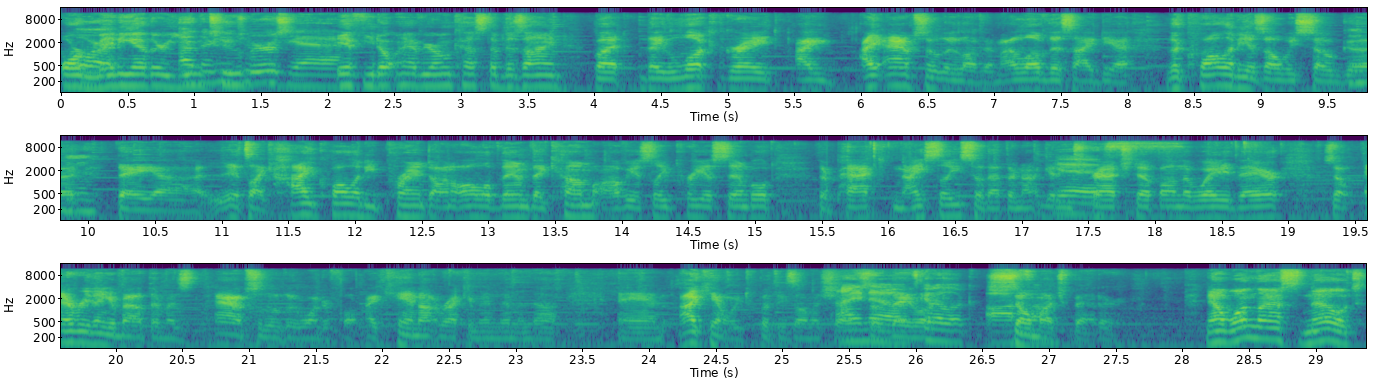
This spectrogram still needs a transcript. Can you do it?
or, Or many other other YouTubers. YouTubers, yeah. If you don't have your own custom design, but they look great. I I absolutely love them. I love this idea. The quality is always so good. Mm-hmm. They uh, it's like high quality print on all of them. They come obviously pre-assembled. They're packed nicely so that they're not getting Yes. scratched up on the way there. So everything about them is absolutely wonderful. I cannot recommend them enough, and I can't wait to put these on the shelf. I so they it's gonna look so much better. Now, one last note.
